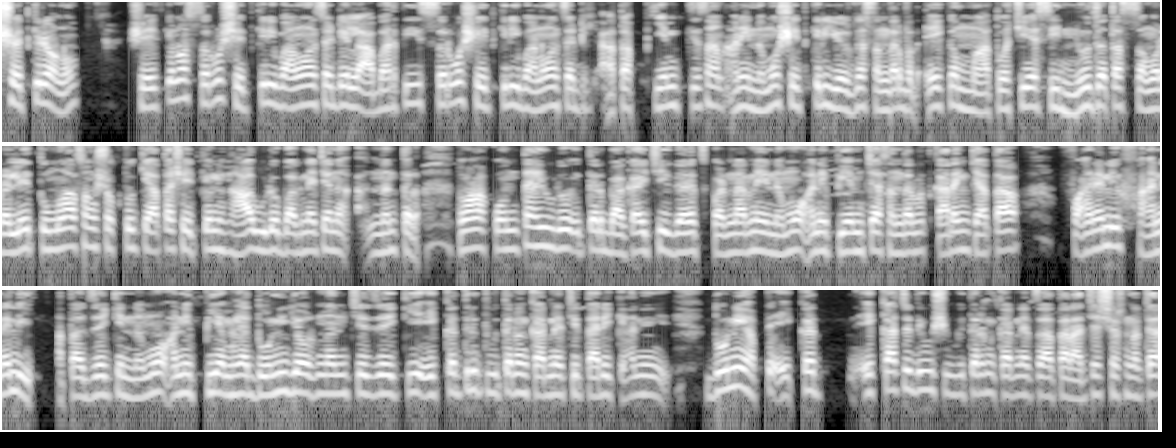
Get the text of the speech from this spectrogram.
शेतकरी अनो शेतकऱ्यांनो सर्व शेतकरी बांधवांसाठी लाभार्थी सर्व शेतकरी बांधवांसाठी आता पी एम किसान आणि नमो शेतकरी योजना संदर्भात एक महत्त्वाची अशी न्यूज आता समोर आली. तुम्हाला सांगू शकतो की आता शेतकऱ्यांनी हा व्हिडिओ बघण्याच्या नंतर तुम्हाला कोणताही व्हिडिओ इतर बघायची गरज पडणार नाही. नमो आणि पी एमच्या संदर्भात कारण की आता फायनली फायनली आता जे की नमो आणि पी एम ह्या दोन्ही योजनांचे जे की एकत्रित वितरण करण्याची तारीख आणि दोन्ही हप्ते एकत एकाच दिवशी वितरण करण्याचं आता राज्य शासनाच्या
